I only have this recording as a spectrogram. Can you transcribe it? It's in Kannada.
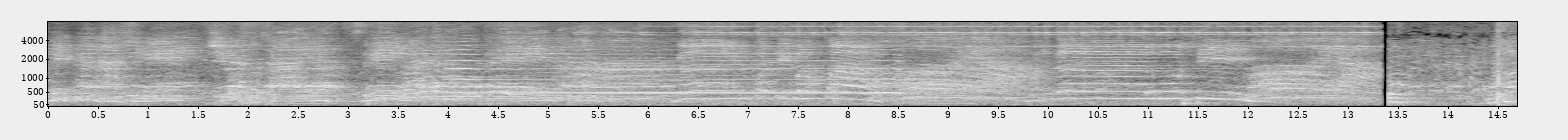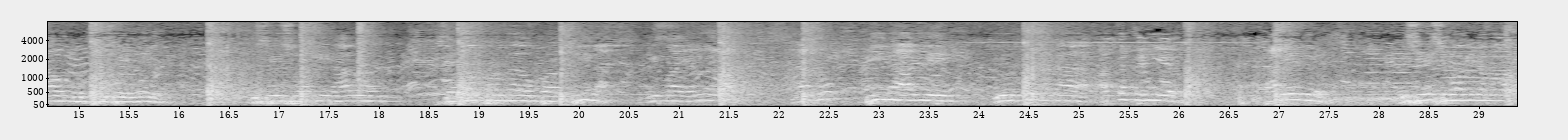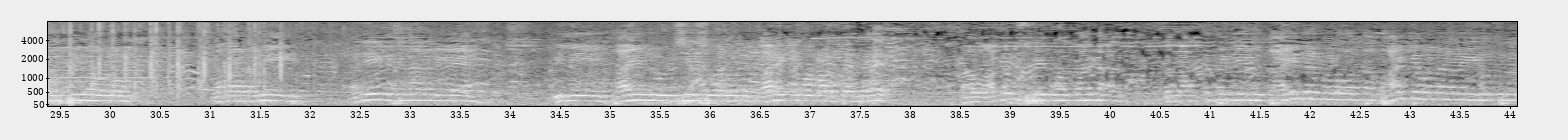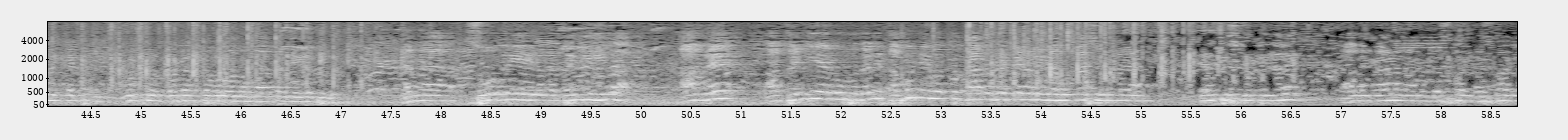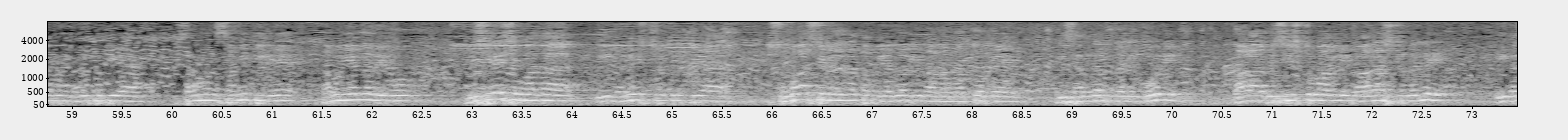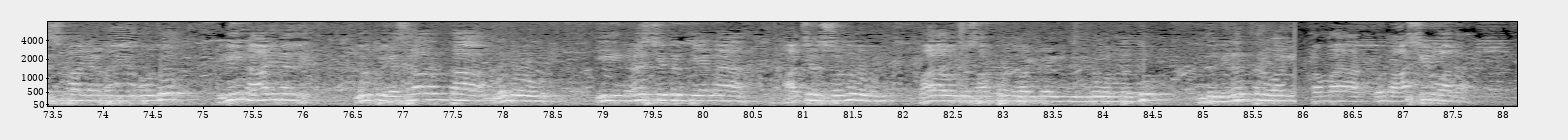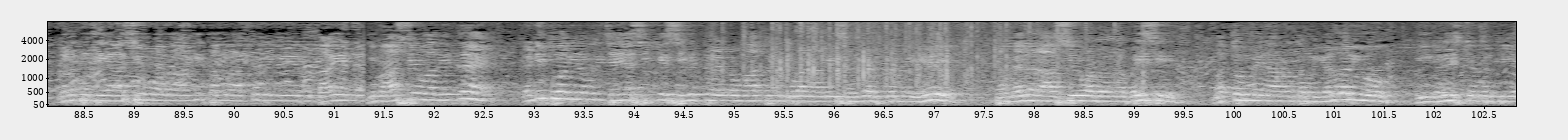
विघ्ननाशिने शिवसुताय श्रीवरदमूर्तये ಮೂರ್ತಿ ಮಹಾ ಒಂದು ಪೂಜೆಯಲ್ಲಿ ವಿಶೇಷವಾಗಿ ನಾನು ಶರಣಪುರದ ಒಬ್ಬ ಬೀಗ ನಿಮ್ಮ ಎಲ್ಲರ ನಾನು ಬೀಗ ಆಗಲಿ. ಇವತ್ತು ನನ್ನ ಅಕ್ಕ ತಂಗಿಯರು ತಾಯಿಯಂದರು ವಿಶೇಷವಾಗಿ ನಮ್ಮ ಗುಂಪಿನವರು ನಮ್ಮ ರವಿ, ಅನೇಕ ಜನ ನನಗೆ ಇಲ್ಲಿ ತಾಯಿಯಂದರು ವಿಶೇಷವಾದ ಒಂದು ಕಾರ್ಯಕ್ರಮ ಮಾಡ್ತಾ ಇದ್ದಾರೆ. ನಾವು ಆಗಮಿಸಬೇಕು ಅಂದಾಗ ನನ್ನ ಅಕ್ಕ ತಂಗಿಯರು ತಾಯಿಯಂದಿರು ನೋಡುವಂತ ಭಾಗ್ಯವನ್ನ ನನಗೆ ಇವತ್ತು ನನಗೆ ಕಟ್ಟಿ. ಕೊಟ್ಟು ಕೊಟ್ಟಂತವರು ಅನ್ನೋ ಮಾತನ್ನು ಹೇಳ್ತೀನಿ. ನನ್ನ ಸೋದರಿ, ನನ್ನ ತಂಗಿ ಇಲ್ಲ. ಆದ್ರೆ ಆ ತಂಗಿಯ ರೂಪದಲ್ಲಿ ತಮ್ಮನ್ನು ಇವತ್ತು ಕಾಣೋದಕ್ಕೆ ನನಗೆ ಅವಕಾಶವನ್ನು ಕಲ್ಪಿಸಿಕೊಟ್ಟಿದ್ದಾರೆ. ಆದ ಕಾರಣ ನಾನು ದಸರಾ ದಸ್ಪಾಗಮ ಗಣಪತಿಯ ಸರ್ವ ಸಮಿತಿಗೆ ತಮಗೆಲ್ಲರಿಗೂ ವಿಶೇಷವಾದ ಈ ಗಣೇಶ ಚತುರ್ಥಿಯ ಶುಭಾಶಯಗಳನ್ನು ತಮಗೆಲ್ಲರಿಗೂ ನಾನು ಮತ್ತೊಮ್ಮೆ ಈ ಸಂದರ್ಭದಲ್ಲಿ ಕೋರಿ ಬಹಳ ವಿಶಿಷ್ಟವಾಗಿ ಮಹಾರಾಷ್ಟ್ರದಲ್ಲಿ ಈ ಕಸ್ಬಾ ಗಣಪತಿ ಇಡೀ ನಾಡಿನಲ್ಲಿ. ಇವತ್ತು ಹೆಸರಾದಂತಹ ಒಂದು ಈ ಗಣೇಶ ಚತುರ್ಥಿಯನ್ನ ಆಚರಿಸೋದು ಬಹಳ ಒಂದು ಸಾಂಪ್ರದಾಯಿಕವಾಗಿ ಇರುವಂತದ್ದು. ಇದು ನಿರಂತರವಾಗಿ ತಮ್ಮ ಒಂದು ಆಶೀರ್ವಾದ, ಗಣಪತಿಯ ಆಶೀರ್ವಾದ ಆಗಿ ತಮ್ಮ ಅಕ್ಕದಲ್ಲಿ ಇರುವ ತಾಯಿಯನ್ನು ನಿಮ್ಮ ಆಶೀರ್ವಾದ ಇದ್ರೆ ಖಂಡಿತವಾಗಿ ನಮಗೆ ಜಯ ಸಿಕ್ಕೇ ಸಿಗುತ್ತೆ ಅನ್ನೋ ಮಾತನ್ನು ಕೂಡ ನಾನು ಈ ಸಂದರ್ಭದಲ್ಲಿ ಹೇಳಿ ತಮ್ಮೆಲ್ಲರ ಆಶೀರ್ವಾದವನ್ನು ಬಯಸಿ ಮತ್ತೊಮ್ಮೆ ನಾನು ತಮಗೆಲ್ಲರಿಗೂ ಈ ಗಣೇಶ ಚತುರ್ಥಿಯ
